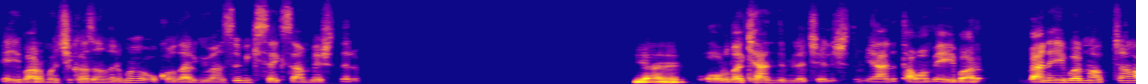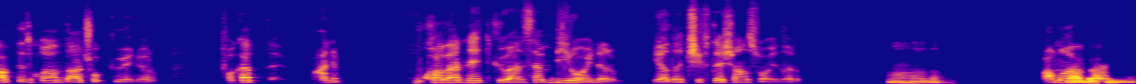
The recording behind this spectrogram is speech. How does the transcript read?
Eibar maçı kazanır mı? O kadar güvensem 2.85 derim. Yani Orada kendimle çeliştim. Yani tamam Eibar ben Eibar'ın atacağına Atletico'dan daha çok güveniyorum. Fakat hani bu kadar net güvensem bir oynarım ya da çifte şans oynarım. anladım. Ama Ya ben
